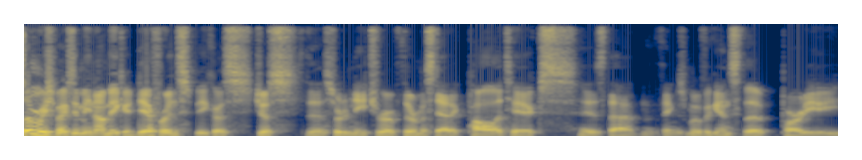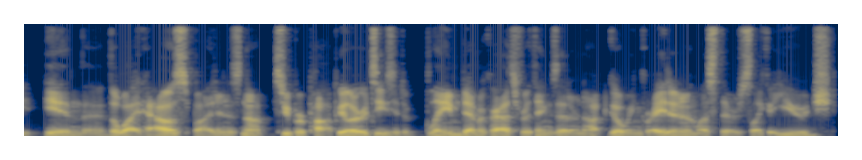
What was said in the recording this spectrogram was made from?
some respects it may not make a difference because just the sort of nature of thermostatic politics is that things move against the party in the, the White House. Biden is not super popular. It's easy to blame Democrats for things that are not going great. And unless there's like a huge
